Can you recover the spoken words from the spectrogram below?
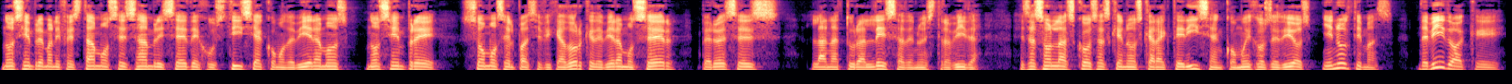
No siempre manifestamos esa hambre y sed de justicia como debiéramos. No siempre somos el pacificador que debiéramos ser, pero ese es la naturaleza de nuestra vida. Esas son las cosas que nos caracterizan como hijos de Dios. Y en últimas, debido a que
